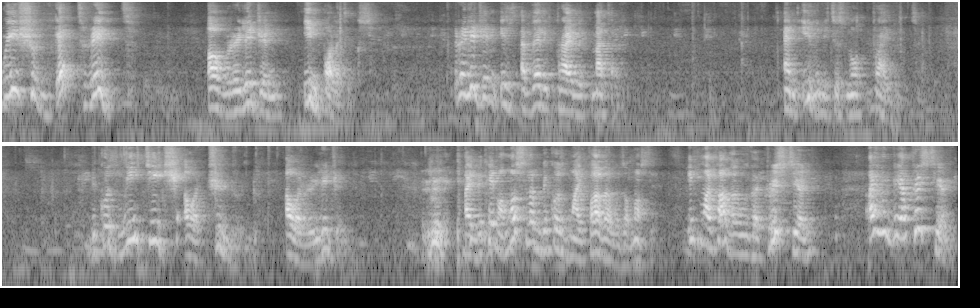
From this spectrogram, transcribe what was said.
We should get rid of religion in politics. Religion is a very private matter, and even it is not private. Because we teach our children our religion. I became a Muslim because my father was a Muslim. If my father was a Christian, I would be a Christian.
